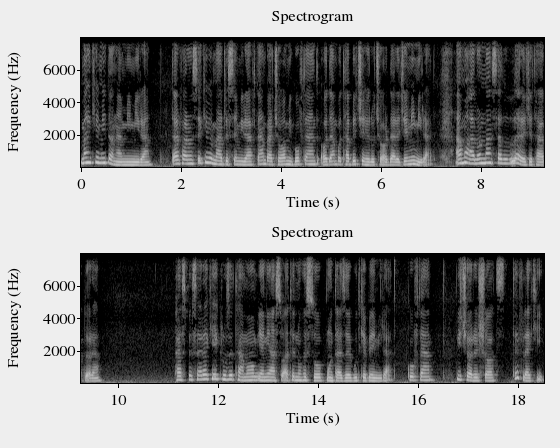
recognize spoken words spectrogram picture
من که می‌دانم میمیرم. در فرانسه که به مدرسه می‌رفتم بچه ها می‌گفتند آدم با تب 44 درجه میمیرد. اما الان من 102 درجه تب دارم. پس پسرک یک روز تمام یعنی از ساعت 9 صبح منتظر بود که بمیرد. گفتم بیچاره شاتس تفلکی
